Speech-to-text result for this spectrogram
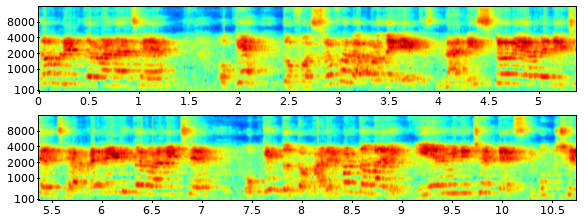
કમ્પ્લીટ કરવાના છે. ઓકે તો ફર્સ્ટ ઓફ ઓલ આપણને એક નાની સ્ટોરી આપેલી છે જે આપણે રીડ કરવાની છે. ઓકે તો તમારે પણ તમારી ઈએનવીની જે ટેક્સ્ટ બુક છે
